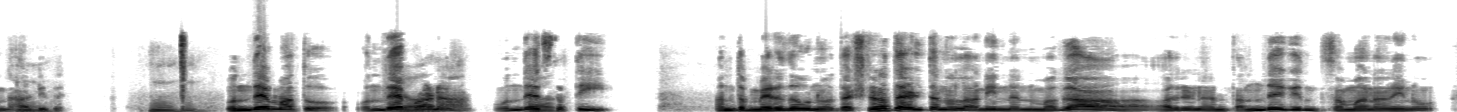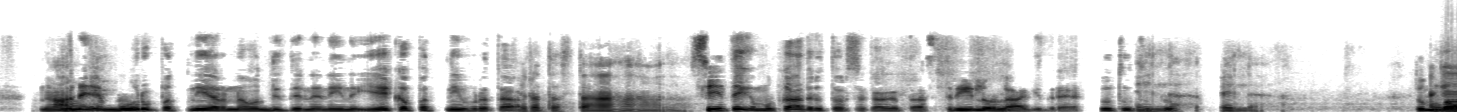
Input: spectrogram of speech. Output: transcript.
ಒಂದು ಹಾಡಿದೆ ಹ್ಮ್ ಒಂದೇ ಮಾತು ಒಂದೇ ಹೌದು. ಬಾಣ ಒಂದೇ ಸತಿ ಅಂತ ಮೆರೆದವನು. ದಶರಥ ಹೇಳ್ತಾನಲ್ಲ ನೀನ್ ನನ್ನ ಮಗ ಆದ್ರೆ ನನ್ನ ತಂದೆಗಿಂತ ಸಮಾನ ನೀನು. ನಾನೇ ಮೂರು ಪತ್ನಿಯರನ್ನ ಹೊಂದಿದ್ದೇನೆ ನೀನು ಏಕಪತ್ನಿ ವ್ರತ. ಸೀತೆಗೆ ಮುಖ ಆದ್ರೂ ಸ್ತ್ರೀ ಲೋಲ ಆಗಿದ್ರೆ ಇಲ್ಲ ಇಲ್ಲ. ತುಂಬಾ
